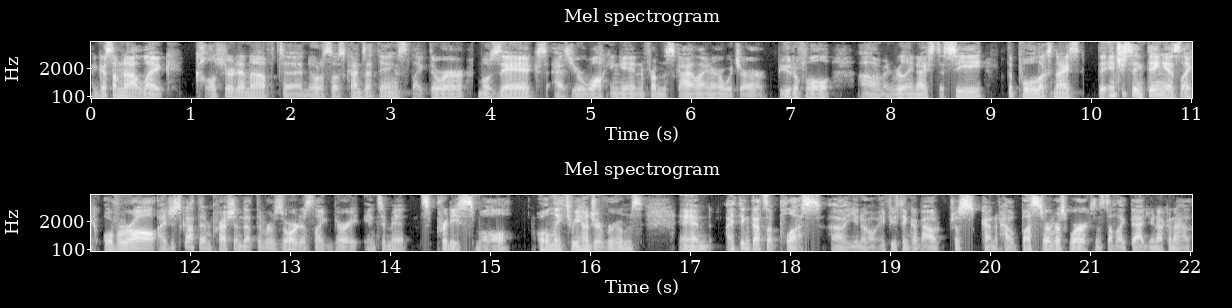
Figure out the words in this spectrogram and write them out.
I guess I'm not like cultured enough to notice those kinds of things. Like there were mosaics as you're walking in from the Skyliner, which are beautiful um, and really nice to see. The pool looks nice. The interesting thing is like overall, I just got the impression that the resort is like very intimate. It's pretty small only 300 rooms. And I think that's a plus. Uh, you know, if you think about just kind of how bus service works and stuff like that, you're not going to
